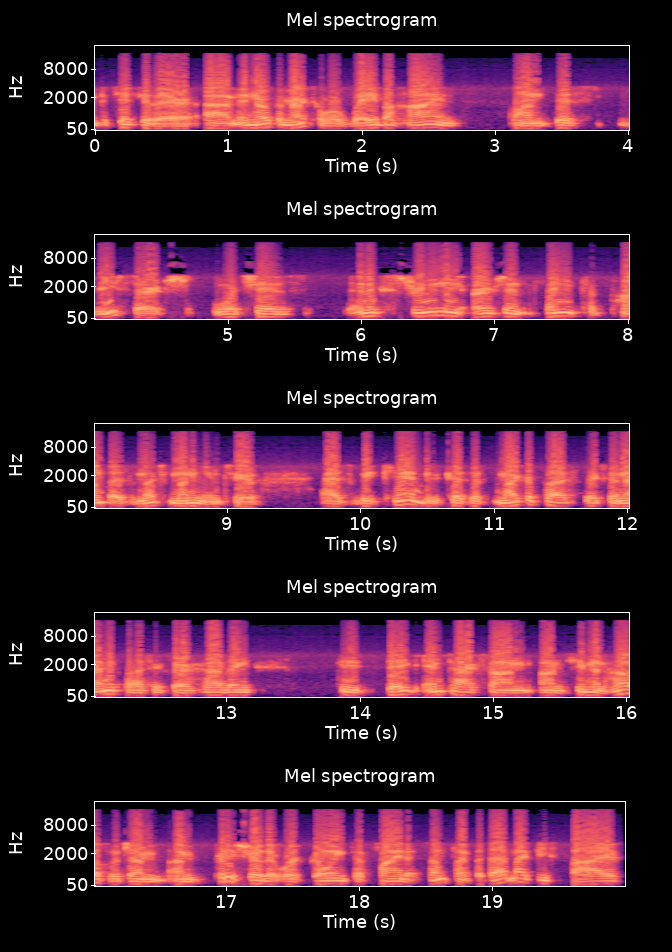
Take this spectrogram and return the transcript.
in particular. Um, in North America, we're way behind on this research, which is an extremely urgent thing to pump as much money into as we can because if microplastics and nanoplastics are having these big impacts on, on human health, which I'm I'm pretty sure that we're going to find at some point, but that might be five,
